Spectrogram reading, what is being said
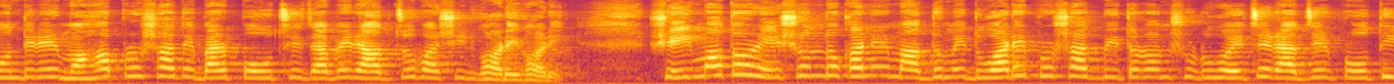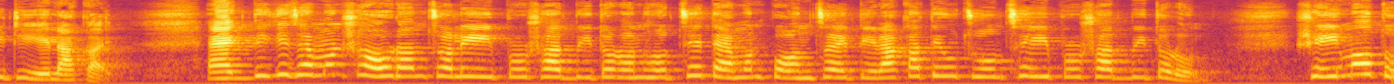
মন্দিরের মহাপ্রসাদ এবার পৌঁছে যাবে রাজ্যবাসীর ঘরে ঘরে। সেই মতো রেশন দোকানের মাধ্যমে দুয়ারে প্রসাদ বিতরণ শুরু হয়েছে রাজ্যের প্রতিটি এলাকায়। একদিকে যেমন শহরাঞ্চলে এই প্রসাদ বিতরণ হচ্ছে, তেমন পঞ্চায়েত এলাকাতেও চলছে এই প্রসাদ বিতরণ। সেই মতো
